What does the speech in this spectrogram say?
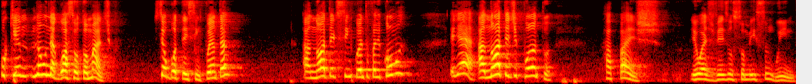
Porque não é um negócio automático. Se eu botei 50, a nota é de 50. Eu falei, como? Ele é, a nota é de quanto? Rapaz, eu às vezes eu sou meio sanguíneo.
